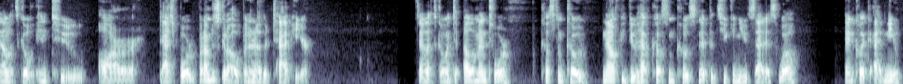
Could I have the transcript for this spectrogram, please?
Now let's go into our dashboard, but I'm just going to open another tab here. Now let's go into Elementor, custom code. Now if you do have custom code snippets, you can use that as well. Then click add new.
